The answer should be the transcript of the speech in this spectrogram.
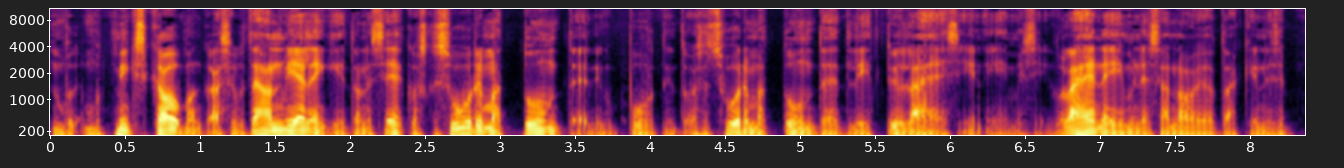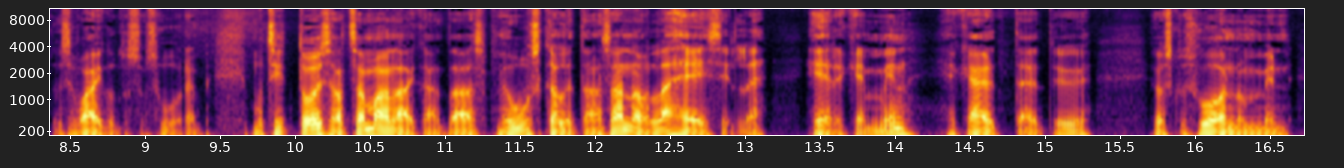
Mutta mut miksi kaupan kanssa? Tämähän on mielenkiintoinen se, koska suurimmat tunteet, niin kuin puhuttiin tuossa, suurimmat tunteet liittyy läheisiin ihmisiin. Kun läheinen ihminen sanoo jotakin, niin se, se vaikutus on suurempi. Mutta sitten toisaalta samaan aikaan taas me uskalletaan sanoa läheisille herkemmin ja käyttäytyy joskus huonommin –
